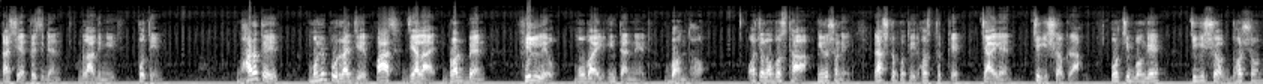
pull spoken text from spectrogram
রাশিয়ার প্রেসিডেন্ট ভ্লাদিমির পুতিন। ভারতের মণিপুর রাজ্যের পাঁচ জেলায় ব্রডব্যান্ড ফিরলেও মোবাইল ইন্টারনেট বন্ধ। অচল অবস্থা নিরসনে রাষ্ট্রপতির হস্তক্ষেপ চাইলেন চিকিৎসকরা। পশ্চিমবঙ্গে চিকিৎসক ধর্ষণ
